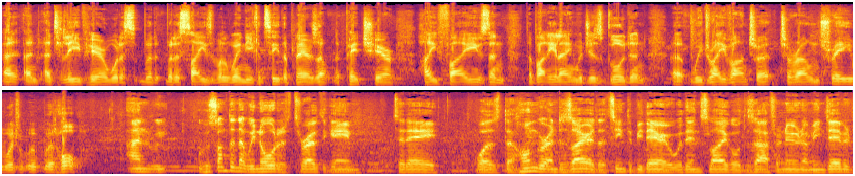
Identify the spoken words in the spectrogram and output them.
and, and, and to leave here with a, with, with a sizable win, you can see the players out on the pitch here, high fives, and the body language is good. And uh, we drive on to, to round three with, with, with hope. And we, it was something that we noted throughout the game today was the hunger and desire that seemed to be there within Sligo this afternoon. I mean, David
